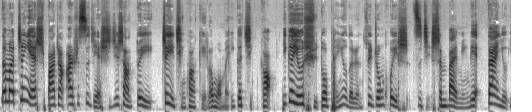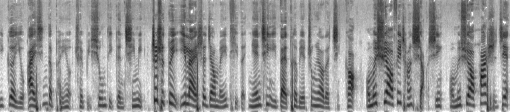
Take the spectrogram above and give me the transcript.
那么，箴言十八章二十四节实际上对这一情况给了我们一个警告：一个有许多朋友的人，最终会使自己身败名裂；但有一个有爱心的朋友，却比兄弟更亲密。这是对依赖社交媒体的年轻一代特别重要的警告。我们需要非常小心，我们需要花时间。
